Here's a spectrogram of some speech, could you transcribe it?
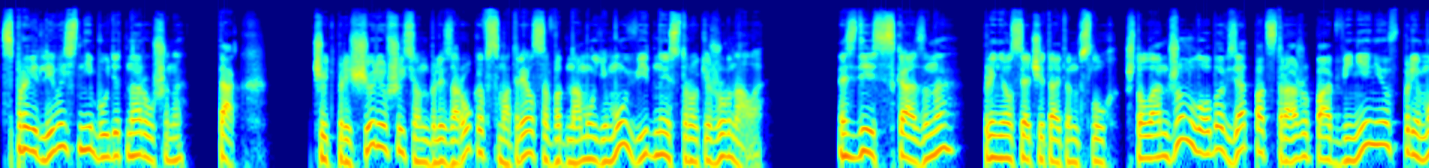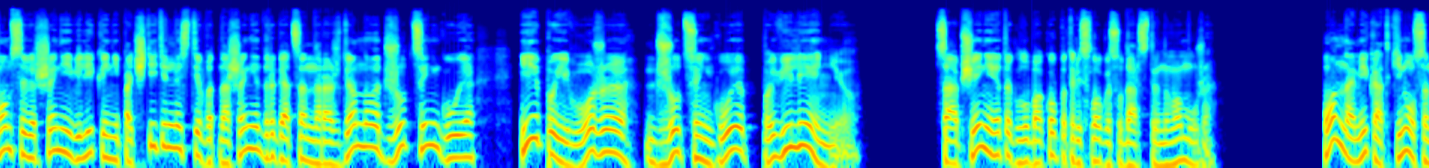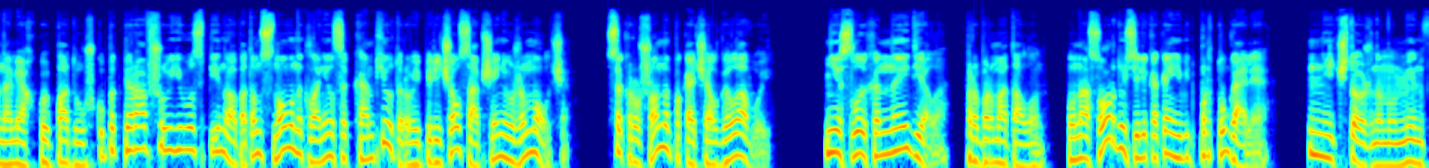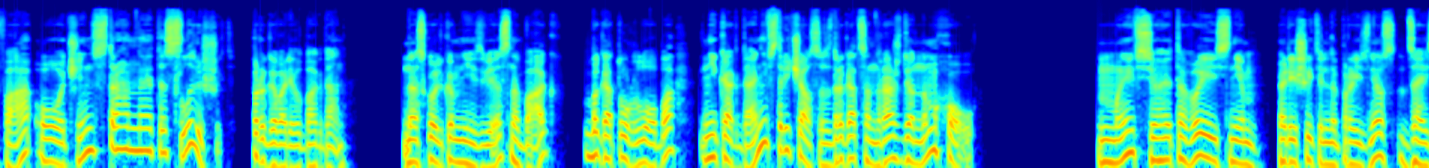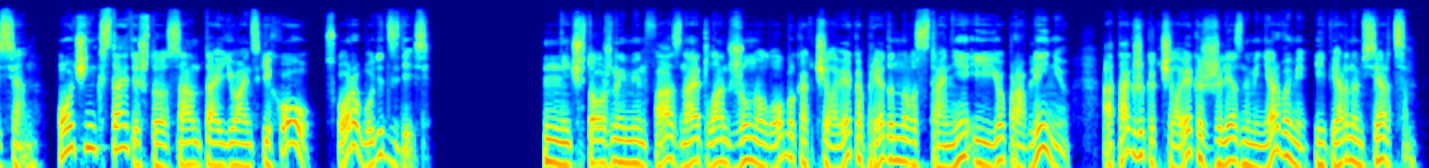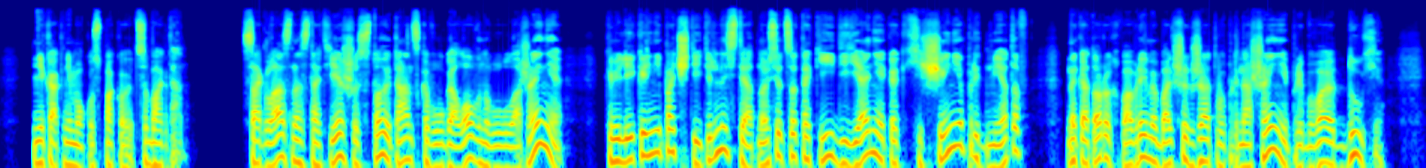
«Справедливость не будет нарушена. Так». Чуть прищурившись, он близоруко всмотрелся в одному ему видные строки журнала. «Здесь сказано, Принялся читать он вслух, что Ланджун Лоба взят под стражу по обвинению в прямом совершении великой непочтительности в отношении драгоценно рожденного Джу Циньгуя и по его же Джу Циньгуя повелению. Сообщение это глубоко потрясло государственного мужа. Он на миг откинулся на мягкую подушку, подпиравшую его спину, а потом снова наклонился к компьютеру и перечел сообщение уже молча. Сокрушенно покачал головой. «Неслыханное дело», — пробормотал он. У нас Ордус или какая-нибудь Португалия?» «Ничтожному Минфа очень странно это слышать», — проговорил Богдан. «Насколько мне известно, Баг, богатур Лоба, никогда не встречался с драгоценно рожденным Хоу». «Мы все это выясним», — решительно произнес Цзайсян. «Очень кстати, что сам тайюаньский Хоу скоро будет здесь». Ничтожный Минфа знает Ланджуна Лоба как человека, преданного стране и ее правлению, а также как человека с железными нервами и верным сердцем. Никак не мог успокоиться Богдан. Согласно статье 6 Танского уголовного уложения, к великой непочтительности относятся такие деяния, как хищение предметов, на которых во время больших жертвоприношений пребывают духи,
